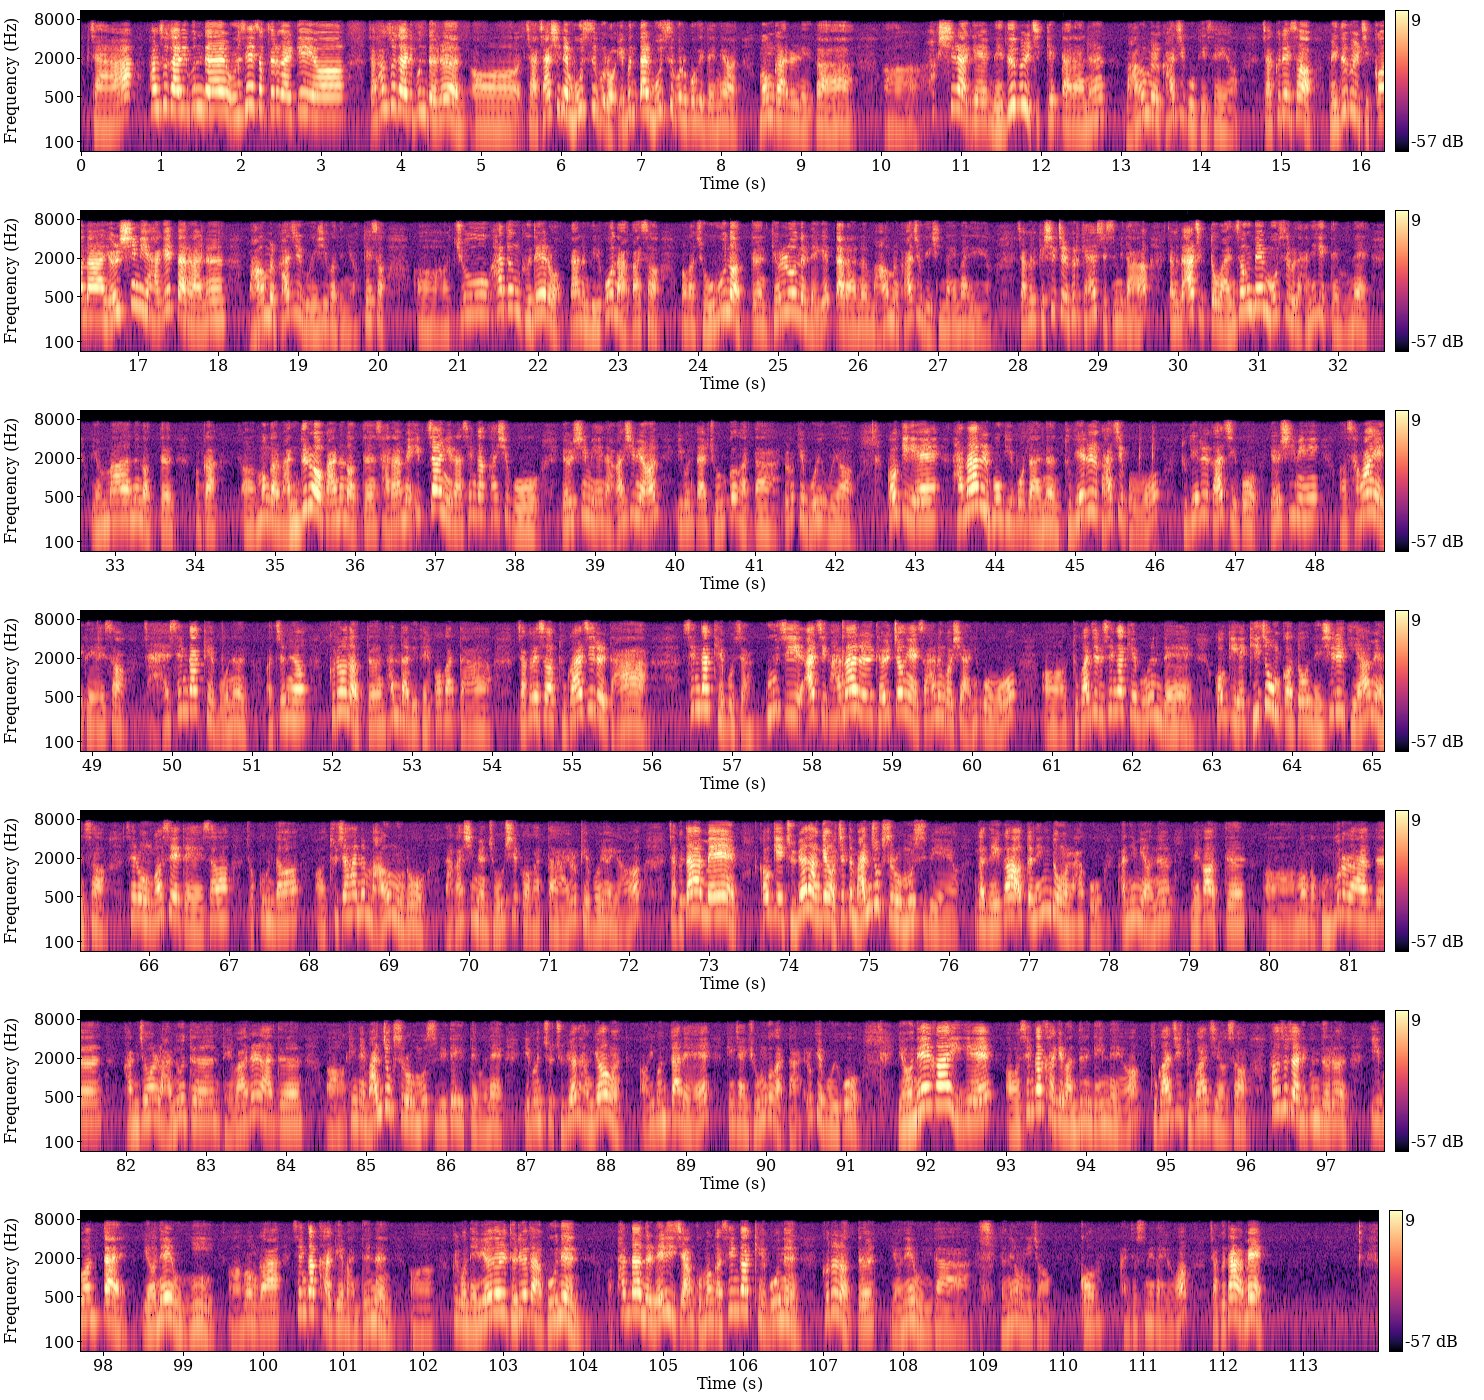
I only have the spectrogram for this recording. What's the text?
자, 황소자리 분들 운세 해석 들어갈게요. 자, 황소자리 분들은 어, 자 자신의 모습으로 이번 달 모습으로 보게 되면 뭔가를 내가 어, 확실하게 매듭을 짓겠다라는 마음을 가지고 계세요. 자, 그래서 매듭을 짓거나 열심히 하겠다라는 마음을 가지고 계시거든요. 그래서 어, 쭉 하던 그대로 나는 밀고 나가서 뭔가 좋은 어떤 결론을 내겠다라는 마음을 가지고 계신다 이 말이에요. 자 그렇게 실제로 그렇게 할 수 있습니다. 자 근데 아직도 완성된 모습은 아니기 때문에 연마는 어떤 그러니까 어, 뭔가를 만들어가는 어떤 사람의 입장이라 생각하시고 열심히 해 나가시면 이번 달 좋을 것 같다 이렇게 보이고요. 거기에 하나를 보기보다는 두 개를 가지고 두 개를 가지고 열심히 어, 상황에 대해서 잘 생각해 보는 어쩌면 그런 어떤 한 달이 될 것 같다. 자, 그래서 두 가지를 다 생각해 보자. 굳이 아직 하나를 결정해서 하는 것이 아니고 어, 두 가지를 생각해 보는데 거기에 기존 것도 내실을 기하면서 새로운 것에 대해서 조금 더 어, 투자하는 마음으로 나가시면 좋으실 것 같다 이렇게 보여요. 자, 그 다음에 거기에 주변 환경 어쨌든 만족스러운 모습이에요. 그러니까 내가 어떤 행동을 하고 아니면은 내가 어떤 어, 뭔가 공부를 하든 감정을 나누든 대화를 하든 어, 굉장히 만족스러운 모습이 되기 때문에 이번 주 주변 환경은 어, 이번 달에 굉장히 좋은 것 같다. 이렇게 보이고 연애가 이게 어, 생각하게 만드는 게 있네요. 두 가지 두 가지여서 황소자리 분들은 이번 달 연애 운이 어, 뭔가 생각하게 만드는 어, 그리고 내면을 들여다보는 어, 판단을 내리지 않고 뭔가 생각해보는 그런 어떤 연애 운이다. 연애 운이 조금 안 좋습니다요. 자, 그 다음에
